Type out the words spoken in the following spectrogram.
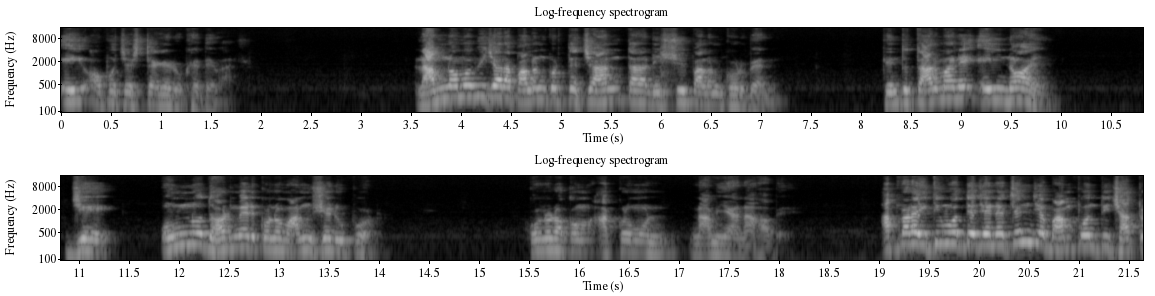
এই অপচেষ্টাকে রুখে দেওয়ার। রামনবমী যারা পালন করতে চান, তারা নিশ্চয়ই পালন করবেন। কিন্তু তার মানে এই নয় যে অন্য ধর্মের কোনো মানুষের উপর কোনো রকম আক্রমণ নামিয়ে আনা হবে। আপনারা ইতিমধ্যে জেনেছেন যে বামপন্থী ছাত্র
